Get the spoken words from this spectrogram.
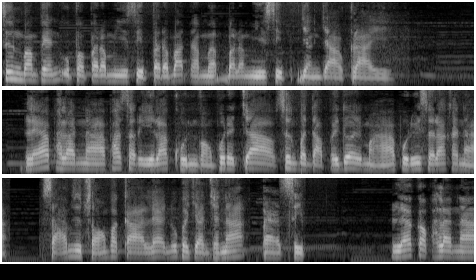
ซึ่งบำเพ็ญอุปปารมีสิบปรบัตบารมีสิบอย่างยาวไกล แล้วพรรณนาพระสรีระคุณของพระเจ้า ซึ่งประดับไปด้วยมหาปุริสลักษณะ 32 ประการและอนุพยัญชนะ 80 แล้วก็พรรณนา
